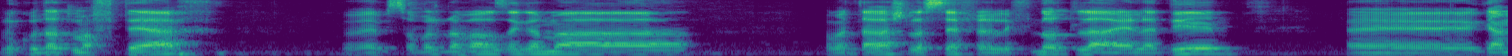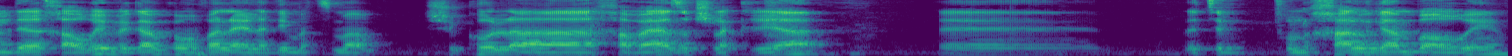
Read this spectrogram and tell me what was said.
נקודת מפתח, ובסופו של דבר זה גם המטרה של הספר, לפנות לילדים, אה, גם דרך ההורים וגם כמובן לילדים עצמם, שכל החוויה הזאת של הקריאה אה, בעצם תונחל גם בהורים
